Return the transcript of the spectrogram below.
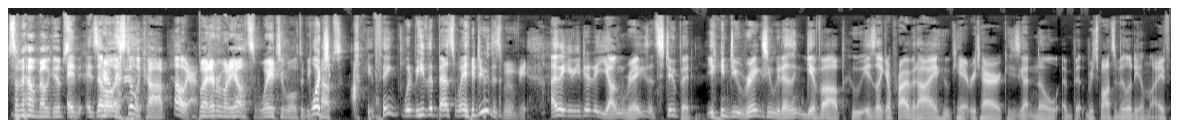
Somehow Mel Gibson And- and apparently still a cop. Oh, yeah. But everybody else way too old to be Which cops. I think would be the best way to do this movie. I think if you did a young Riggs, it's stupid. You can do Riggs who doesn't give up, who is like a private eye who can't retire because he's got no responsibility in life.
